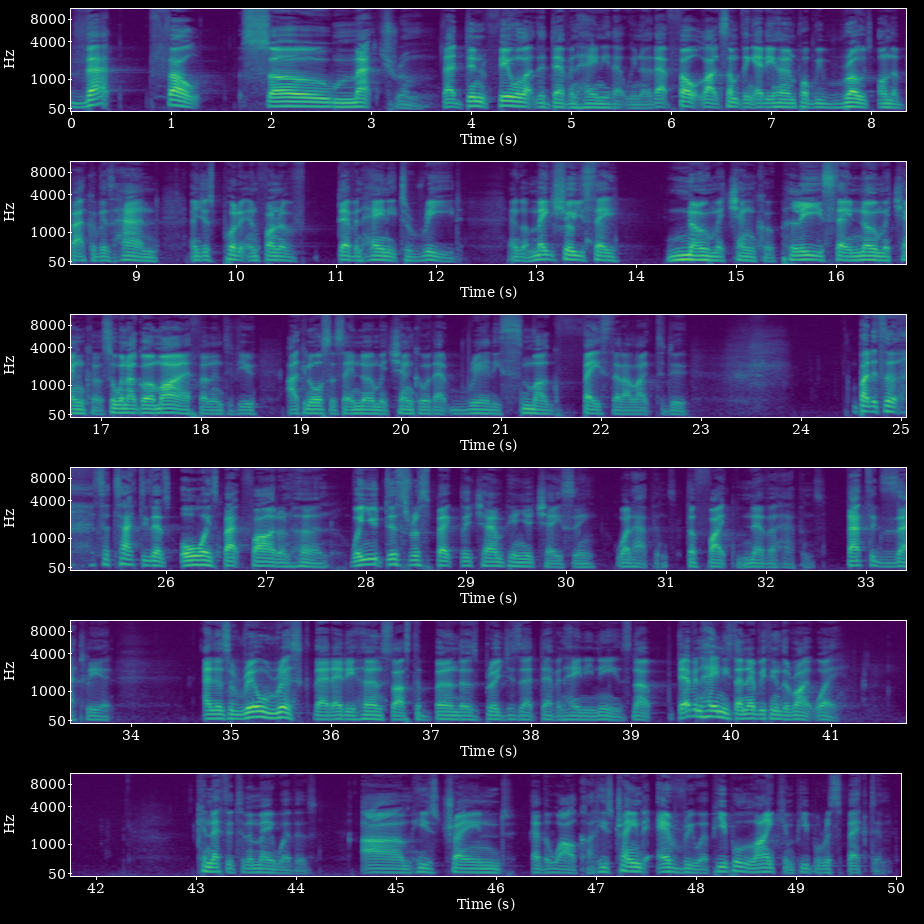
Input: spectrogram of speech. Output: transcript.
That felt so matchroom. That didn't feel like the Devin Haney that we know. That felt like something Eddie Hearn probably wrote on the back of his hand and just put it in front of Devin Haney to read. And go, make sure you say Nomachenko. Please say Nomachenko. So when I go on my IFL interview, I can also say Nomachenko with that really smug face that I like to do. But it's a it's a tactic that's always backfired on Hearn. When you disrespect the champion you're chasing, what happens? The fight never happens. That's exactly it. And there's a real risk that Eddie Hearn starts to burn those bridges that Devin Haney needs. Now, Devin Haney's done everything the right way connected to the Mayweathers. Um, he's trained at the Wildcard. He's trained everywhere. People like him. People respect him.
